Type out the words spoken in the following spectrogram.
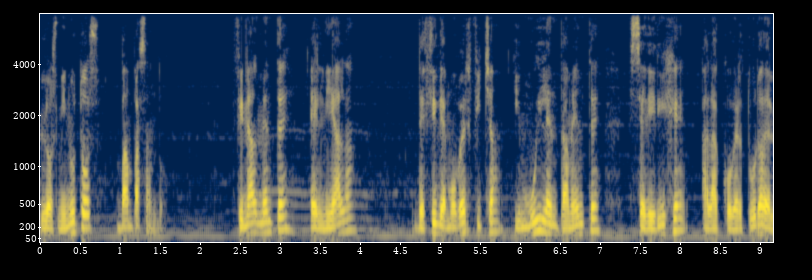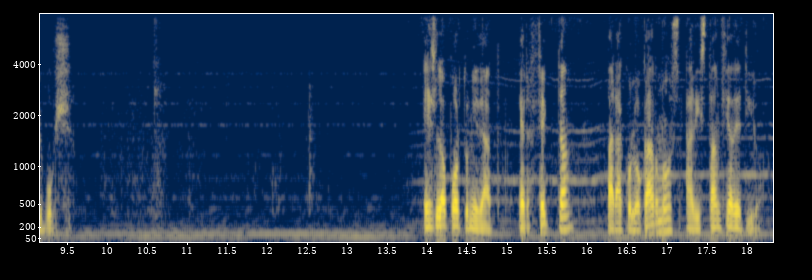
Los minutos van pasando. Finalmente, el Niala decide mover ficha y muy lentamente se dirige a la cobertura del bush. Es la oportunidad perfecta para colocarnos a distancia de tiro.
